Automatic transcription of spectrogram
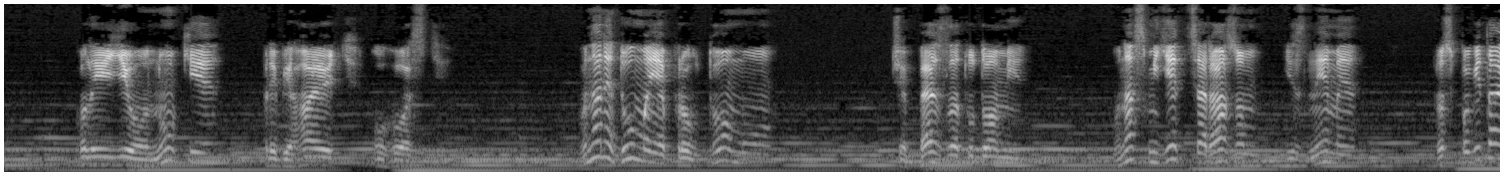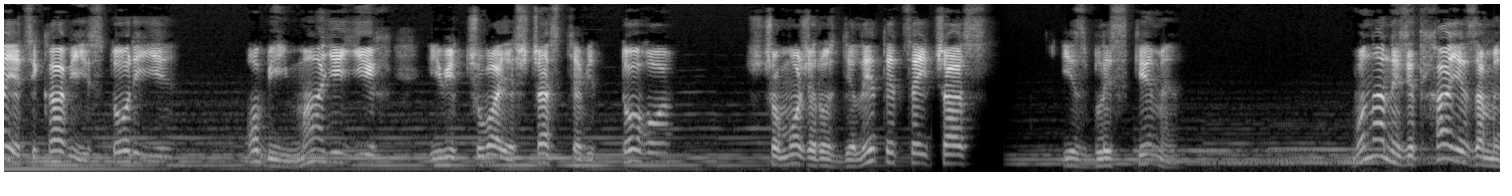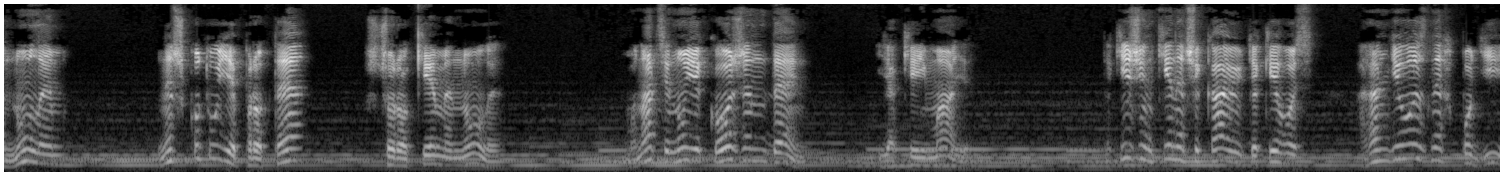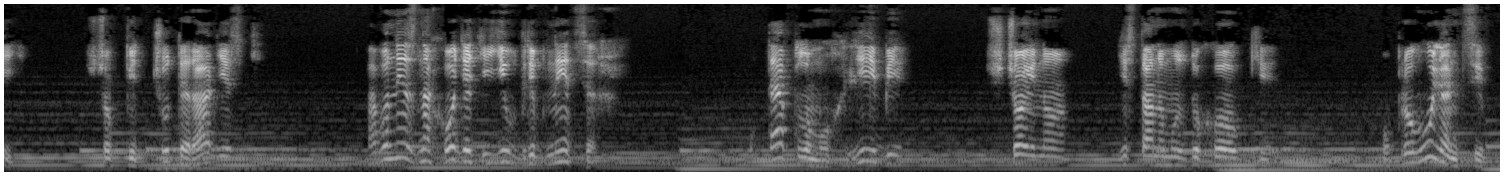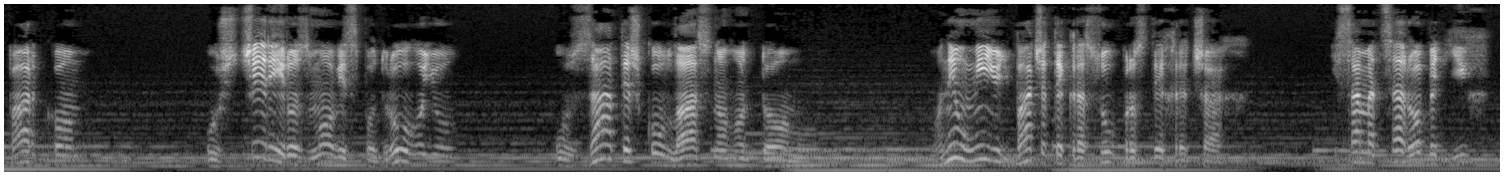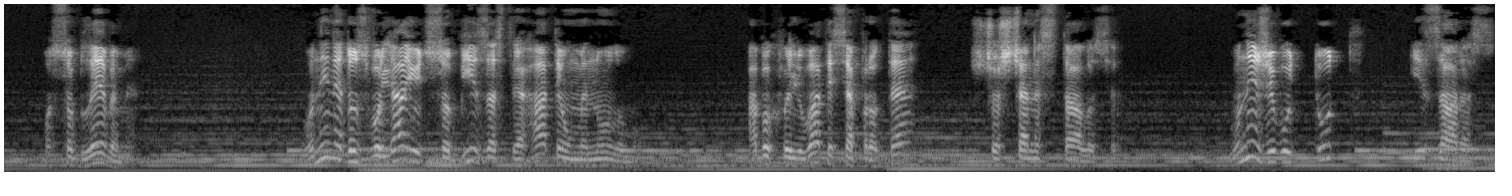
коли її онуки прибігають у гості. Вона не думає про втому чи безлад у домі. Вона сміється разом із ними, розповідає цікаві історії, обіймає їх і відчуває щастя від того, що може розділити цей час із близькими. Вона не зітхає за минулим, не шкодує про те, що роки минули. Вона цінує кожен день, який має. Такі жінки не чекають якихось грандіозних подій, щоб відчути радість, а вони знаходять її в дрібницях, у теплому хлібі, щойно дістаному з духовки, у прогулянці парком, у щирій розмові з подругою, у затишку власного дому. Вони вміють бачити красу в простих речах, і саме це робить їх особливими. Вони не дозволяють собі застрягати в минулому або хвилюватися про те, що ще не сталося. Вони живуть тут і зараз,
